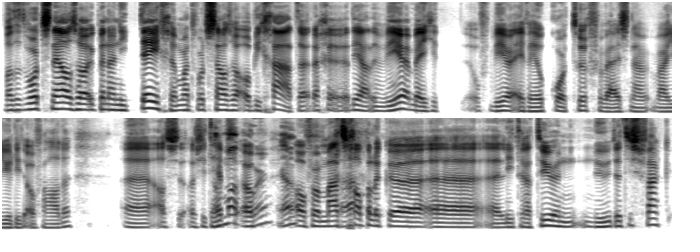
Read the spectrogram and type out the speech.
Want het wordt snel zo, ik ben daar niet tegen, maar het wordt snel zo obligaat. Hè. Ja, weer een beetje, of weer even heel kort terugverwijzen naar waar jullie het over hadden. Eh, als, als je het Dat hebt mag, ook hoor. Ja. over maatschappelijke eh, eh, literatuur nu, dat is vaak,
